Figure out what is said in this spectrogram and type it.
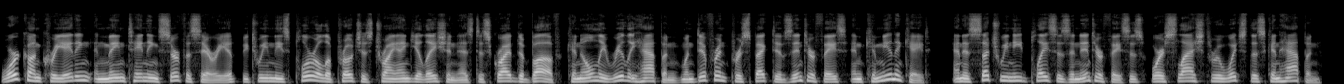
Work on creating and maintaining surface area between these plural approaches. Triangulation, as described above, can only really happen when different perspectives interface and communicate, and as such, we need places and interfaces or slash through which this can happen.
